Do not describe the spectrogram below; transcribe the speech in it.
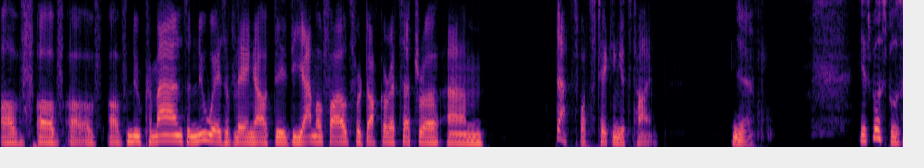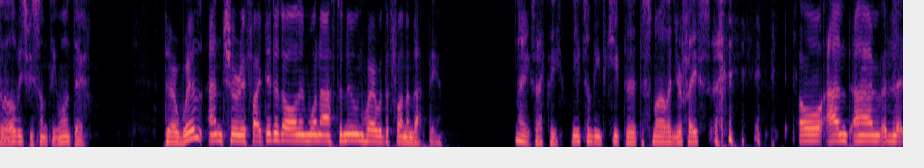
of of of of new commands and new ways of laying out the the YAML files for Docker etc. Um, that's what's taking its time. Yeah. Yes, but I suppose there'll always be something, won't there? There will, and sure, if I did it all in one afternoon, where would the fun in that be? exactly. Need something to keep the, the smile on your face. oh, and um, l-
